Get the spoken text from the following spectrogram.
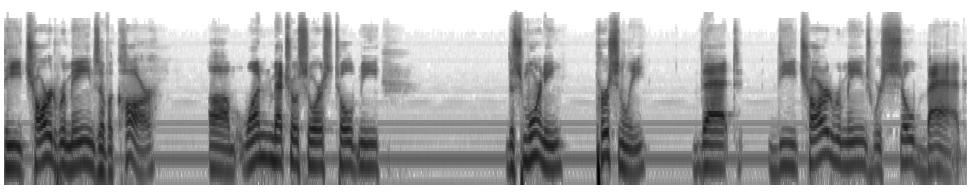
the charred remains of a car. Um, one Metro source told me this morning, personally, that the charred remains were so bad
